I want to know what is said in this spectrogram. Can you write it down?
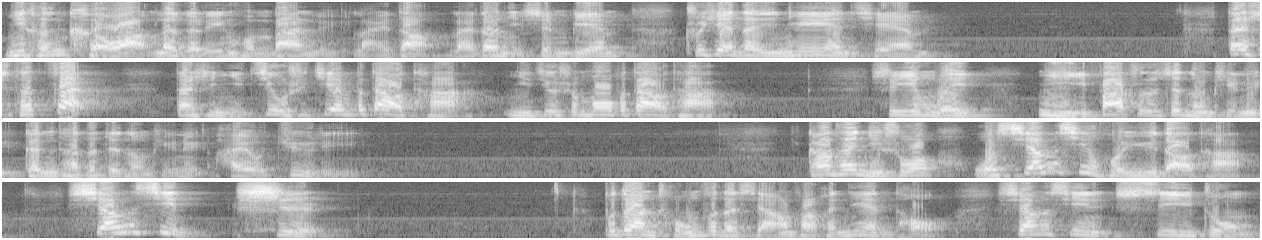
你很渴望那个灵魂伴侣来到，来到你身边，出现在你面前，但是他在，但是你就是见不到他，你就是摸不到他，是因为你发出的振动频率跟他的振动频率还有距离。刚才你说，我相信会遇到他，相信是不断重复的想法和念头，相信是一种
